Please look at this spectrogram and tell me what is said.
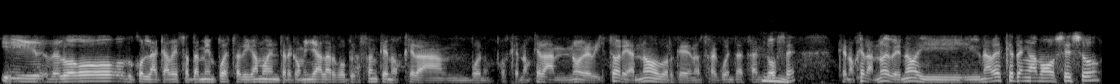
y desde luego con la cabeza también puesta, digamos, entre comillas a largo plazo en que nos quedan, bueno, pues que nos quedan nueve victorias, ¿no? Porque nuestra cuenta está en 12, que nos quedan nueve, ¿no? Y una vez que tengamos eso,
